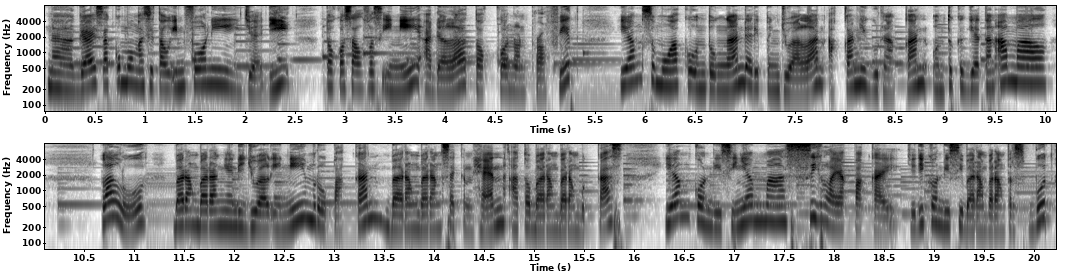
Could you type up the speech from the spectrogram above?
Nah guys, aku mau ngasih tahu info nih. Jadi, toko Salves ini adalah toko non-profit yang semua keuntungan dari penjualan akan digunakan untuk kegiatan amal. Lalu, barang-barang yang dijual ini merupakan barang-barang second hand atau barang-barang bekas yang kondisinya masih layak pakai. Jadi kondisi barang-barang tersebut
